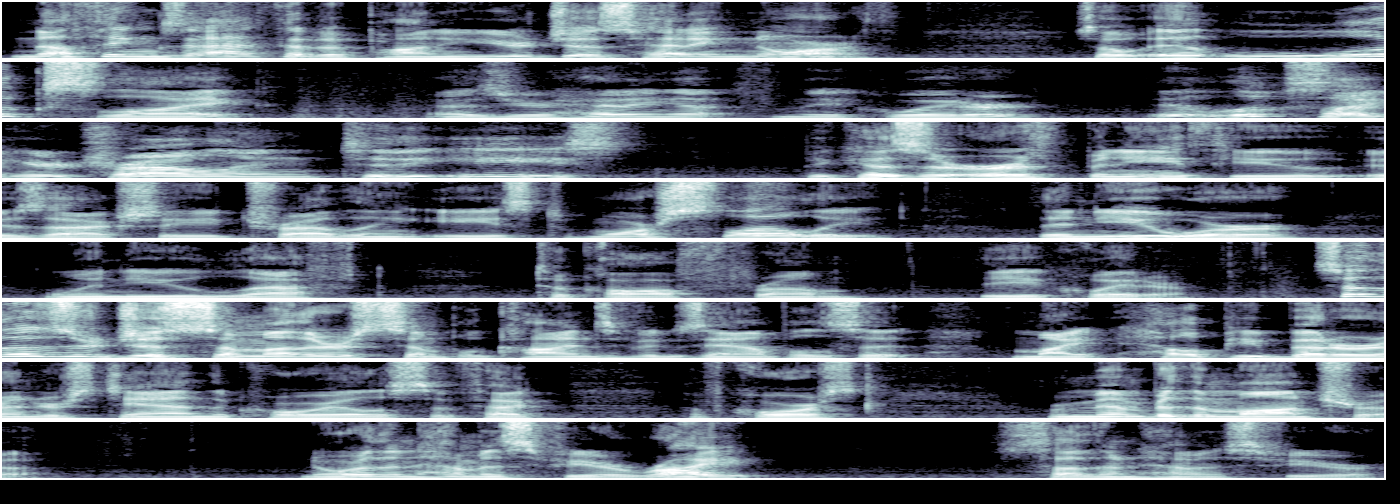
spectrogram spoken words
nothing's acted upon you. You're just heading north. So it looks like, as you're heading up from the equator, it looks like you're traveling to the east because the Earth beneath you is actually traveling east more slowly than you were when you left, took off from the equator. So those are just some other simple kinds of examples that might help you better understand the Coriolis effect. Of course, remember the mantra, Northern Hemisphere right, Southern Hemisphere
